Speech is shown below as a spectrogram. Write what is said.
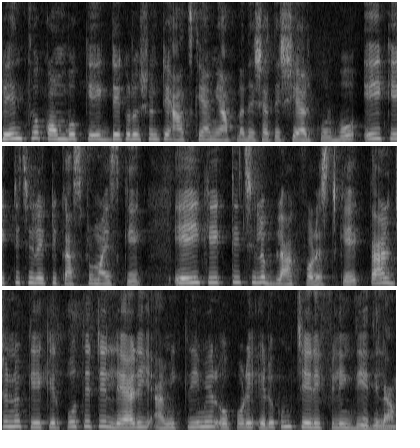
বেন্থো কম্বো কেক ডেকোরেশনটি আজকে আমি আপনাদের সাথে শেয়ার করব। এই কেকটি ছিল একটি কাস্টমাইজ কেক। এই কেকটি ছিল ব্ল্যাক ফরেস্ট কেক। তার জন্য কেকের প্রতিটি লেয়ারই আমি ক্রিমের ওপরে এরকম চেরি ফিলিং দিয়ে দিলাম।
